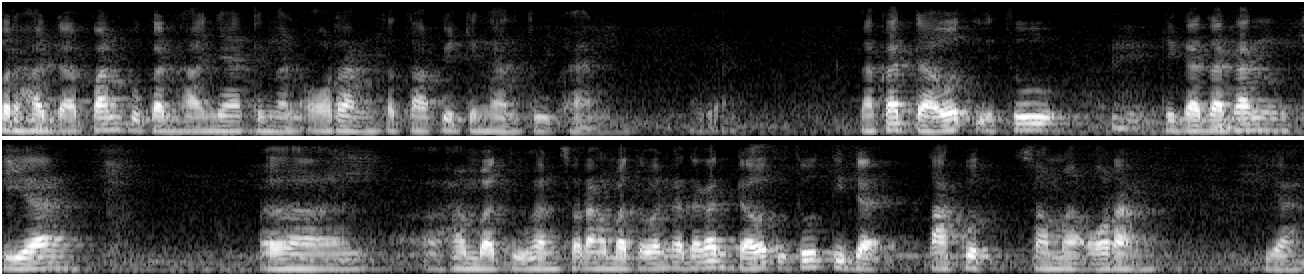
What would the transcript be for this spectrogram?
berhadapan bukan hanya dengan orang tetapi dengan Tuhan. Maka Daud itu dikatakan dia uh, hamba Tuhan, seorang hamba Tuhan katakan Daud itu tidak takut sama orang. Ya.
